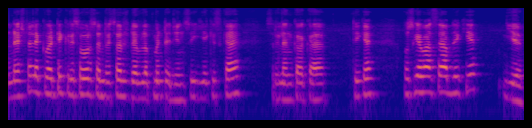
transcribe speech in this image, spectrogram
national aquatic resource and research development agency ये किसका है? श्रीलंका का है, ठीक है? उसके बाद से आप देखिए, ये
